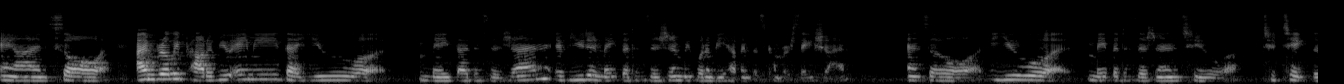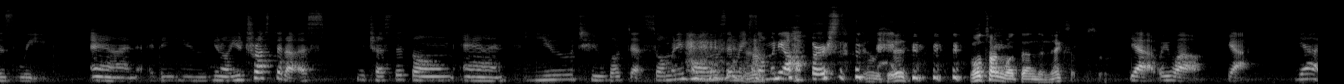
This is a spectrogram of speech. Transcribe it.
And so I'm really proud of you, Amy, that you made that decision. If you didn't make that decision, we wouldn't be having this conversation. And so you made the decision to to take this leap. And I think you you know you trusted us. You trusted Thong, and you two looked at so many homes and made yeah. so many offers. yeah, we did. We'll talk about that in the next episode. Yeah, we will. Yeah, yeah.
